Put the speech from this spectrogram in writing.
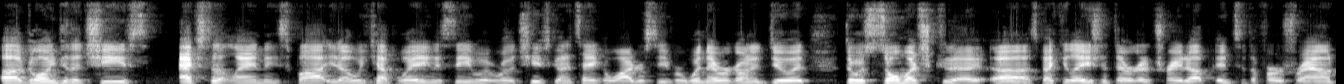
uh, going to the Chiefs. Excellent landing spot. You know, we kept waiting to see where, the Chiefs going to take a wide receiver when they were going to do it. There was so much uh, uh speculation that they were going to trade up into the first round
